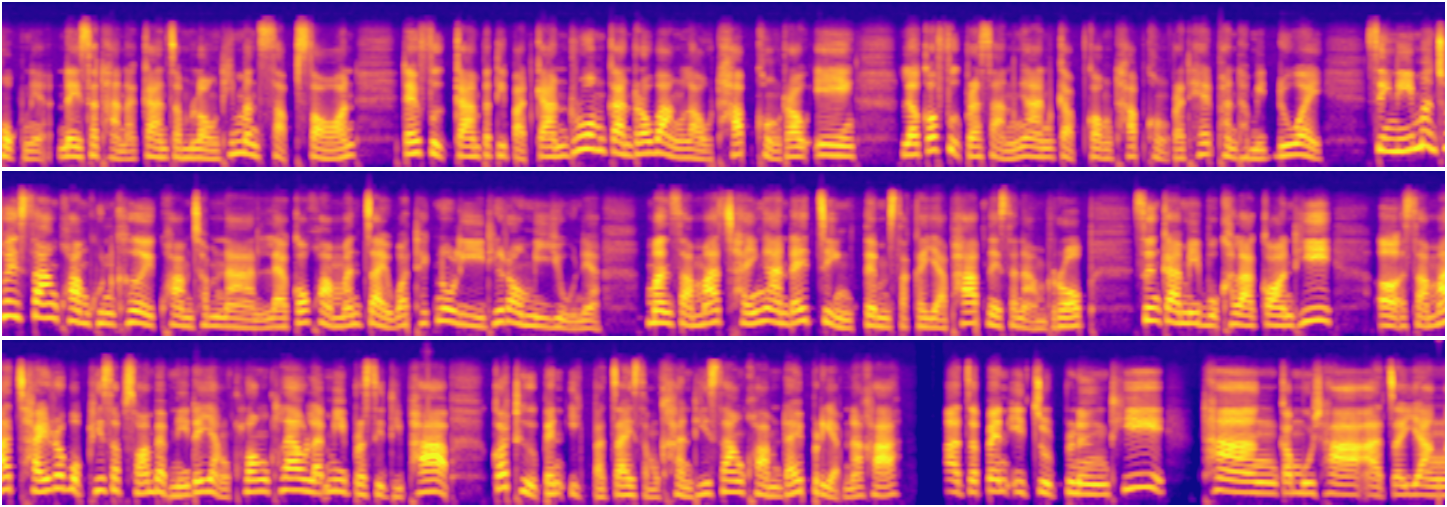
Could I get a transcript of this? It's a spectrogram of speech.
16 เนี่ยในสถานการณ์จำลองที่มันซับซ้อน ได้ฝึกการปฏิบัติการร่วมกันระหว่างเหล่าทัพของเราเอง แล้วก็ฝึกประสานงานกับกองทัพของประเทศพันธมิตรด้วย สิ่งนี้มันช่วยสร้างความคุ้นเคยความชำนาญ แล้วก็ความมั่นใจว่าเทคโนโลยีที่เรามีอยู่เนี่ยมันสามารถใช้งานได้จริงเต็มศักยภาพในสนามรบ ซึ่งการมีบุคลากรที่ สามารถใช้ระบบที่ซับซ้อนแบบนี้ได้อย่างคล่องแคล่ว และมีประสิทธิภาพ ก็ถือเป็นอีกปัจจัยสำคัญที่สร้างความได้เปรียบนะคะ อาจจะเป็นอีกจุดหนึ่งที่ทางกัมพูชาอาจจะยัง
